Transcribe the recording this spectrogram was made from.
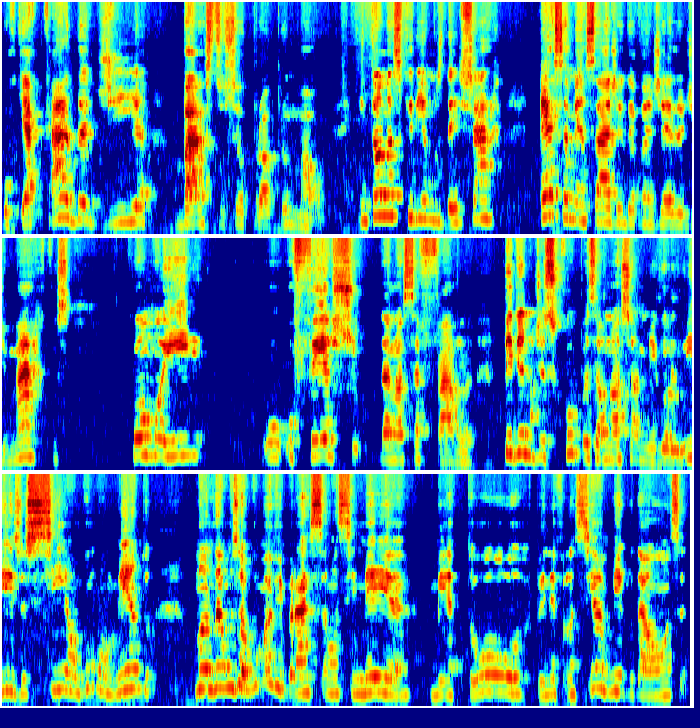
porque a cada dia basta o seu próprio mal. Então, nós queríamos deixar essa mensagem do Evangelho de Marcos como aí o, o, fecho da nossa fala, pedindo desculpas ao nosso amigo Luísio se em algum momento mandamos alguma vibração assim, meia, meia torpe, né? falando assim, amigo da onça,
